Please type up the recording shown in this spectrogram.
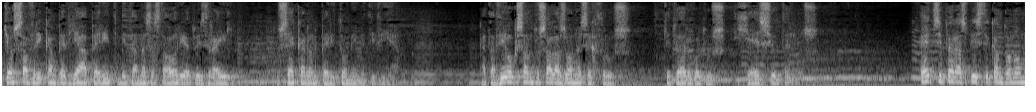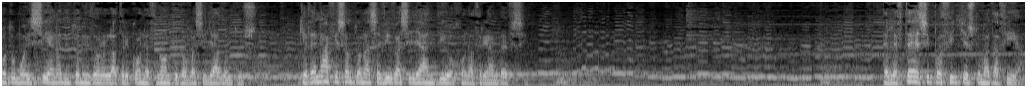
και όσα βρήκαν παιδιά απερίτμητα μέσα στα όρια του Ισραήλ τους έκαναν περιτομή με τη βία. Καταδίωξαν τους αλαζόνες εχθρούς και το έργο τους είχε αίσιο τέλος. Έτσι περασπίστηκαν τον νόμο του Μωυσή έναντι των ιδωρολατρικών εθνών και των βασιλιάδων τους και δεν άφησαν τον ασεβή βασιλιά Αντίοχο να θριαμβεύσει. Τελευταίες υποθήκες του Ματαθία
